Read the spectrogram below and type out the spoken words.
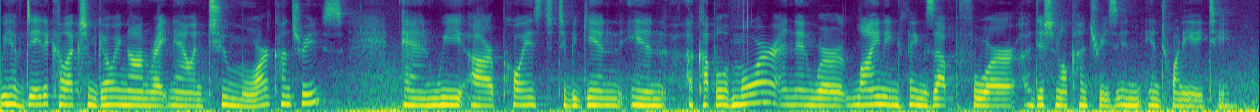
We have data collection going on right now in two more countries, and we are poised to begin in a couple of more, and then we're lining things up for additional countries in, in 2018.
